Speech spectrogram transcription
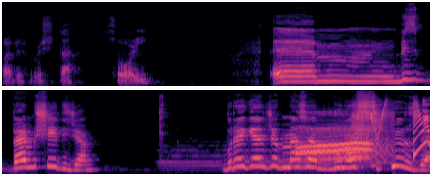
karışmış da. Sorry. Ee, biz ben bir şey diyeceğim. Buraya gelince mesela buna sıkıyoruz ya.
